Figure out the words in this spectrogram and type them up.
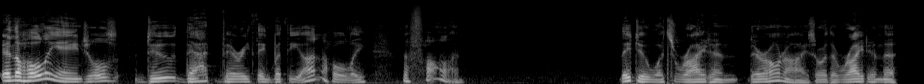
And the holy angels do that very thing, but the unholy, the fallen, they do what's right in their own eyes or the right in the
